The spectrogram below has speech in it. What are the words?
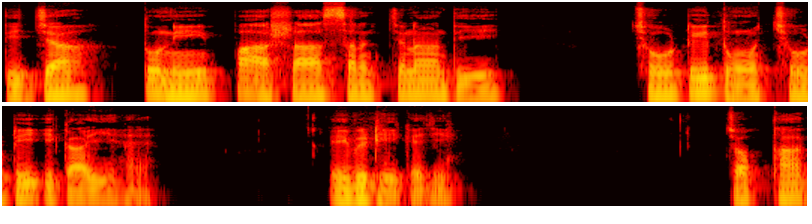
ਤੀਜਾ, ਧੁਨੀ ਭਾਸ਼ਾ ਸੰਰਚਨਾ ਦੀ ਛੋਟੀ ਤੋਂ ਛੋਟੀ ਇਕਾਈ ਹੈ। ਇਹ ਵੀ ਠੀਕ ਹੈ ਜੀ। ਚੌਥਾ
